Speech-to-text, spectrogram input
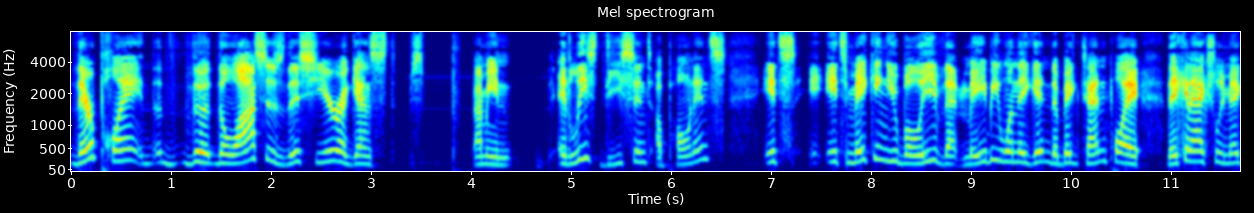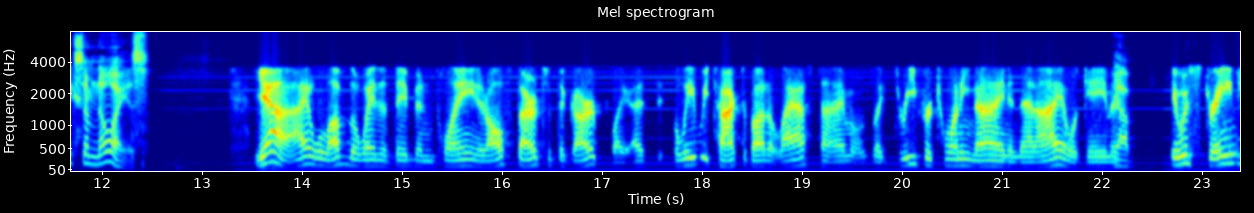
they're playing the the losses this year against I mean, at least decent opponents it's it's making you believe that maybe when they get into Big Ten play, they can actually make some noise. Yeah, I love the way that they've been playing. It all starts with the guard play. I believe we talked about it last time. It was like three for 29 in that Iowa game. Yep. It was strange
